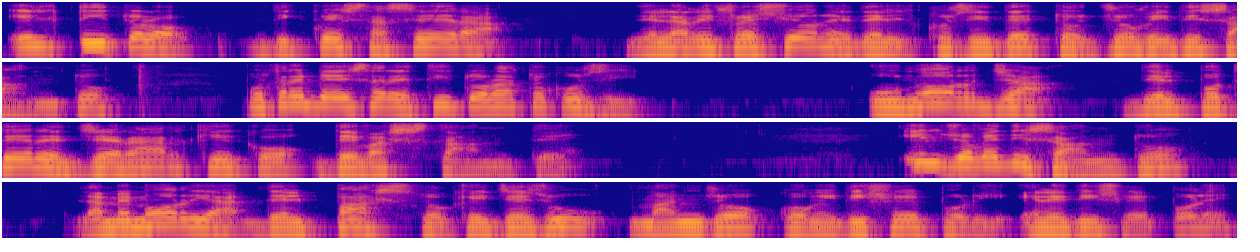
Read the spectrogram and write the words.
Il titolo di questa sera, nella riflessione del cosiddetto Giovedì Santo, potrebbe essere titolato così: Un'orgia del potere gerarchico devastante. Il Giovedì Santo la memoria del pasto che Gesù mangiò con i discepoli e le discepole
